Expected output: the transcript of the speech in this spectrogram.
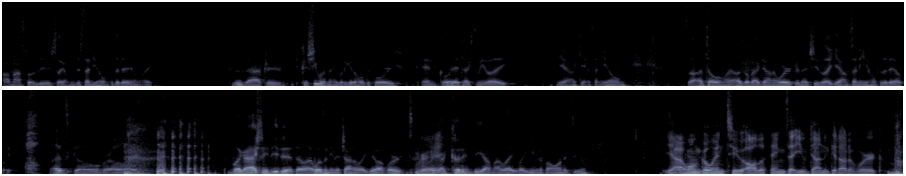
"I'm not supposed to do it." She's like, "I'm just sending you home for the day." I'm like, "Cause "This is after," because she wasn't able to get a hold of Corey, and Corey had texted me like, "Yeah, I can't send you home." So I told him like I'll go back down and work, and then she's like, "Yeah, I'm sending you home for the day." I was like, "Oh, let's go, bro!" Like, like I actually needed it though. I wasn't even trying to like get off work. Like Right. I couldn't be on my leg, like even if I wanted to. Yeah, I won't go into all the things that you've done to get out of work. but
